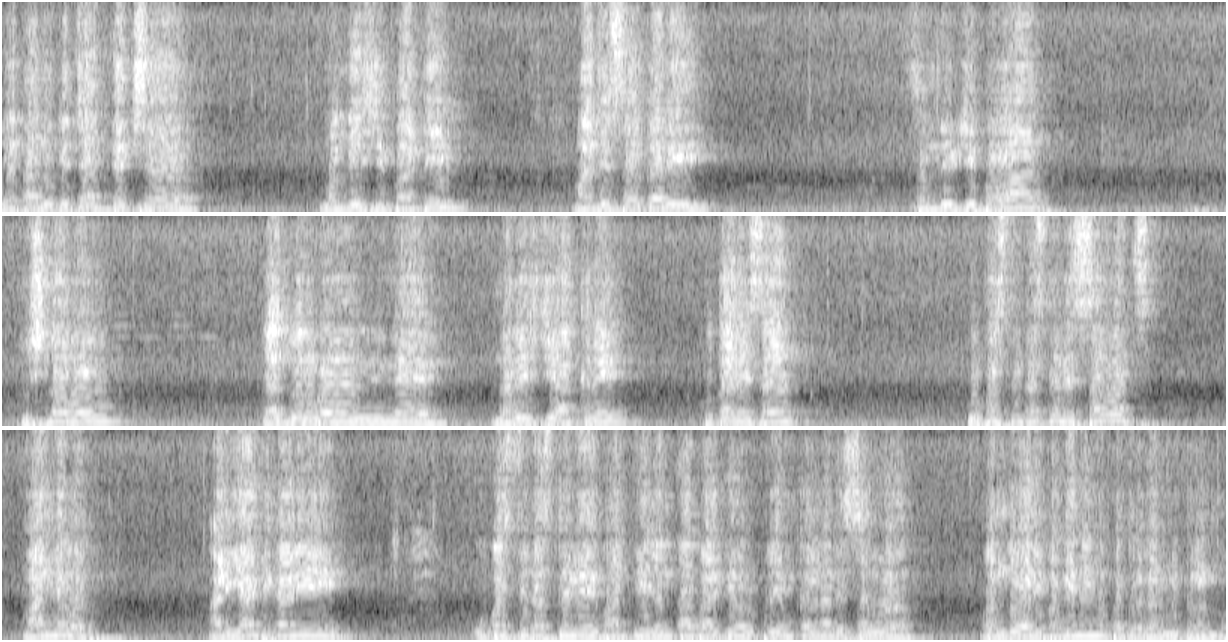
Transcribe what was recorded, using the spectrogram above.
या तालुक्याचे अध्यक्ष मंगेशजी पाटील माझे सहकारी संदीपजी पवार कृष्णाभाऊ त्याचबरोबरीने नरेशजी आकरे कुताडे साहेब उपस्थित असलेले सर्वच मान्यवर आणि या ठिकाणी उपस्थित असलेले भारतीय जनता पार्टीवर प्रेम करणारे सर्व बंधू आणि भगिनींनो पत्रकार मित्रांनो.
